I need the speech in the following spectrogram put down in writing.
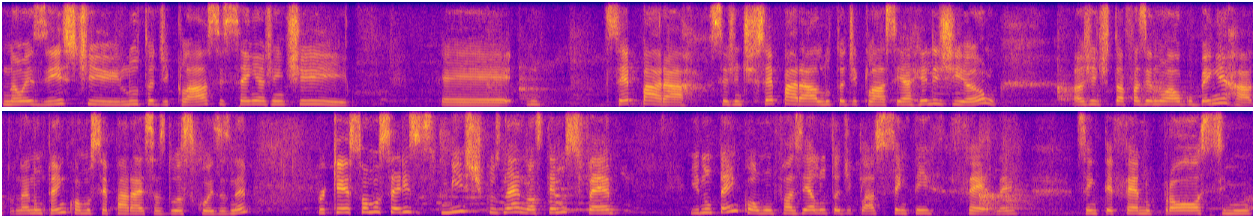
Não existe luta de classe sem a gente é, separar. Se a gente separar a luta de classe e a religião, a gente está fazendo algo bem errado, né? Não tem como separar essas duas coisas, né? Porque somos seres místicos, né? Nós temos fé e não tem como fazer a luta de classe sem ter fé, né? Sem ter fé no próximo,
